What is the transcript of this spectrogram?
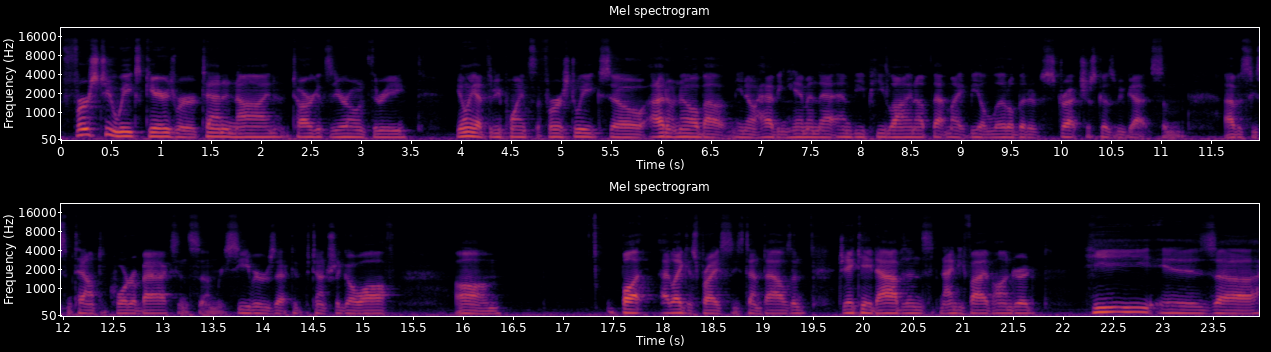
first two weeks carries were 10 and 9, targets 0 and 3. He only had three points the first week, so I don't know about you know having him in that MVP lineup. That might be a little bit of a stretch, just because we've got some obviously some talented quarterbacks and some receivers that could potentially go off. Um, but I like his price. He's ten thousand. J.K. Dobbins ninety five hundred. he is, uh,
